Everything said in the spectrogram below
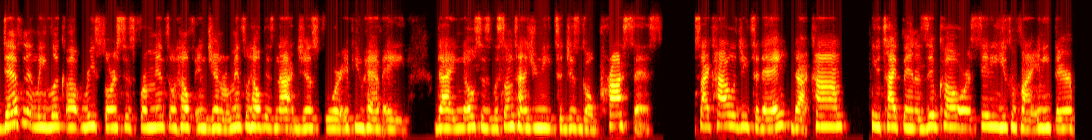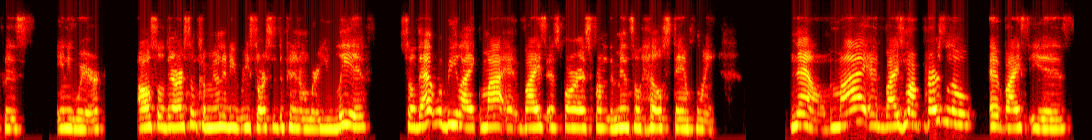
Definitely look up resources for mental health in general. Mental health is not just for if you have a diagnosis, but sometimes you need to just go process. Psychologytoday.com. You type in a zip code or a city, you can find any therapist anywhere. Also, there are some community resources depending on where you live. So that would be like my advice as far as from the mental health standpoint. Now, my advice, my personal advice is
